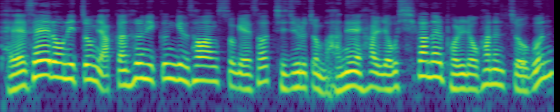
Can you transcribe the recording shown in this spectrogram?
대세론이 좀 약간 흐름이 끊긴 상황 속에서 지지율을 좀 만회하려고 시간을 벌려고 하는 쪽은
